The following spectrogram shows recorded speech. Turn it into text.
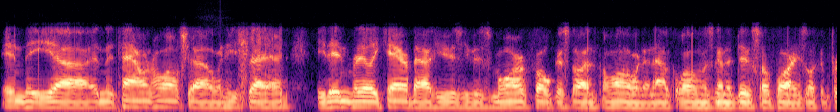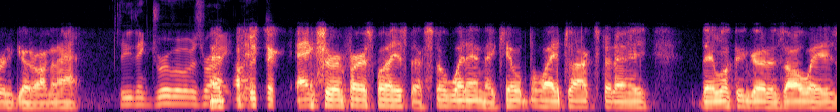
in the uh, in the town hall show when he said he didn't really care about Hughes. He was more focused on Colon and how Colon was going to do. So far, he's looking pretty good on that. Do you think Drew was right? And Nick? the Yanks are in first place. They're still winning. They killed the White Sox today. They're looking good as always.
